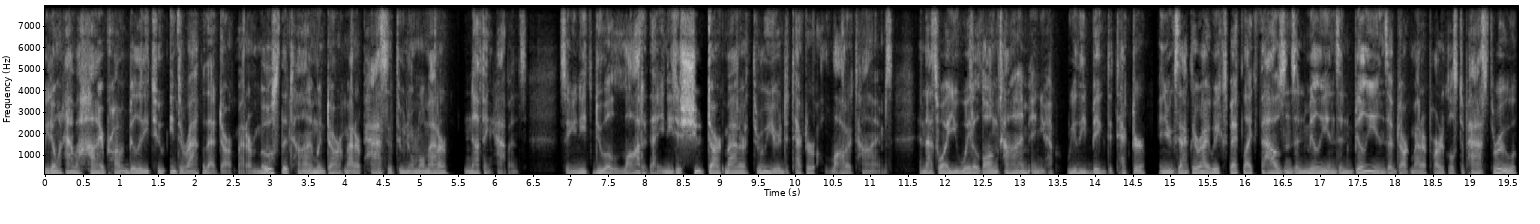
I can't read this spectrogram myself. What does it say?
we don't have a high probability to interact with that dark matter. Most of the time, when dark matter passes through normal matter, nothing happens. So you need to do a lot of that. You need to shoot dark matter through your detector a lot of times. And that's why you wait a long time and you have a really big detector. And you're exactly right. We expect like thousands and millions and billions of dark matter particles to pass through,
